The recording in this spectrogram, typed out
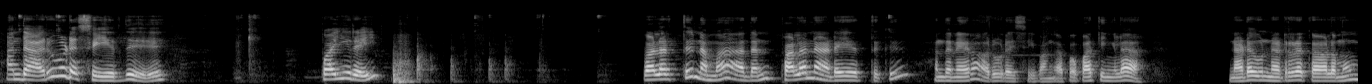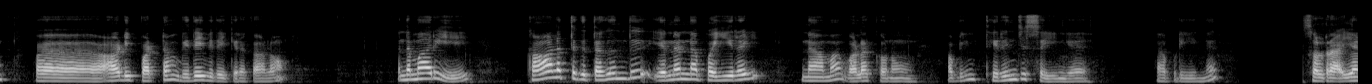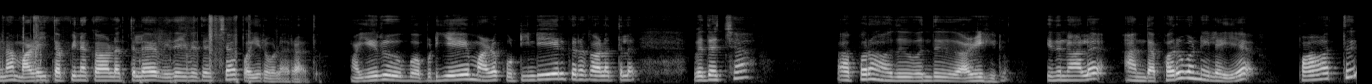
அந்த அறுவடை செய்கிறது பயிரை வளர்த்து நம்ம அதன் பலனை அடையிறதுக்கு அந்த நேரம் அறுவடை செய்வாங்க. அப்போ பார்த்தீங்களா நடவு நடுற காலமும் ப ஆடி பட்டம் விதை விதைக்கிற காலம். இந்த மாதிரி காலத்துக்கு தகுந்து என்னென்ன பயிரை நாம் வளர்க்கணும் அப்படின்னு தெரிஞ்சு செய்யுங்க அப்படின்னு சொல்கிறா ஏன்னா மழை தப்பின காலத்தில் விதை விதைச்சா பயிர் வளராது. பயிர் அப்படியே மழை கொட்டிகிட்டே இருக்கிற காலத்தில் விதைச்சா அப்புறம் அது வந்து அழுகிடும். இதனால் அந்த பருவநிலையை பார்த்து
